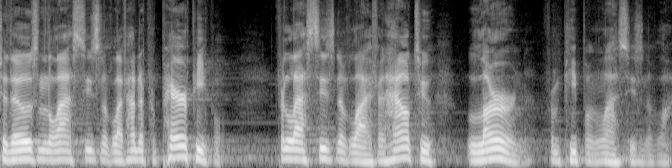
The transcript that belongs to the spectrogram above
to those in the last season of life, how to prepare people for the last season of life, and how to learn from people in the last season of life.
